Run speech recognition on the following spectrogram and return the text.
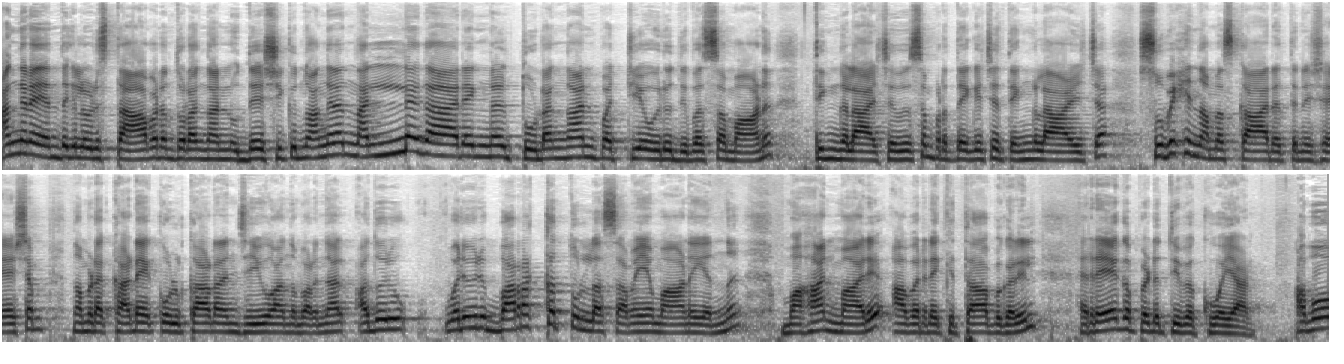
അങ്ങനെ എന്തെങ്കിലും ഒരു സ്ഥാപനം തുടങ്ങാൻ ഉദ്ദേശിക്കുന്നു. അങ്ങനെ നല്ല കാര്യങ്ങൾ തുടങ്ങാൻ പറ്റിയ ഒരു ദിവസമാണ് തിങ്കളാഴ്ച. ദിവസം പ്രത്യേകിച്ച് തിങ്കളാഴ്ച സുബഹി നമസ്കാരത്തിന് ശേഷം നമ്മുടെ കടയൊക്കെ ഉദ്ഘാടനം ചെയ്യുക എന്ന് പറഞ്ഞാൽ അതൊരു ഒരു ബറക്കത്തുള്ള സമയമാണ് എന്ന് മഹാന്മാർ അവരുടെ കിതാബുകളിൽ രേഖപ്പെടുത്തി വെക്കുകയാണ്. അപ്പോൾ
